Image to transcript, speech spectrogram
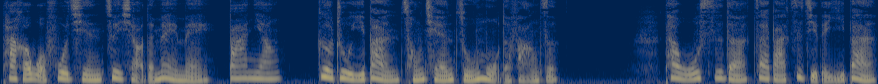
他和我父亲最小的妹妹八娘各住一半从前祖母的房子，他无私的再把自己的一半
